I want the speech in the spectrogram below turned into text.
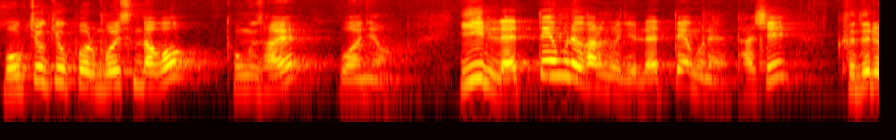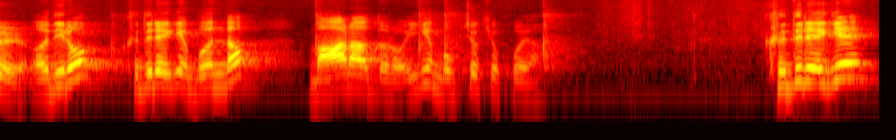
목적격보를 뭘 쓴다고? 동사의 원형. 이 레 때문에 가는 거지. 레 때문에. 다시 그들을 어디로? 그들에게 뭔다? 말하도록. 이게 목적격보야. 그들에게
